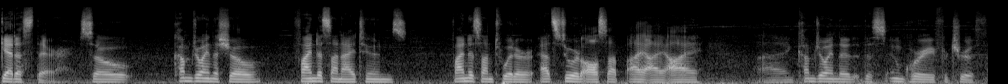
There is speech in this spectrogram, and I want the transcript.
get us there. So come join the show. Find us on iTunes. Find us on Twitter at Stewart Alsop III. Uh, and come join the, this inquiry for truth.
